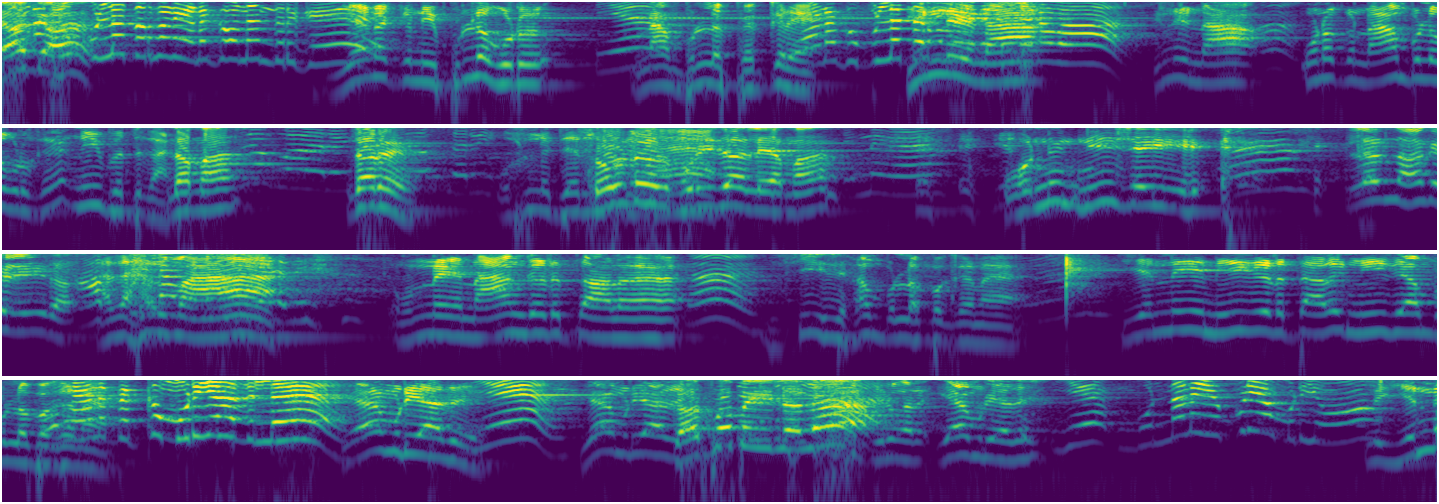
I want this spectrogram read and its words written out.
ஏங்க புள்ள தரணும் எனக்கு ஒண்ணு இருக்கு எனக்கு நீ புள்ள கொடு? நான் புள்ள பெக்கிறேன். உனக்கு புள்ள இல்லைனா எனக்கு? இல்லைனா உனக்கு நான் புள்ள கொடுக்குறேன் நீ பெத்துக்காட்ட இந்தாமா இந்தாரு. சரி. ஒண்ணு சொல்றது புரியுதா இல்லையாம்மா? என்னங்க? ஒண்ணு நீ செய் இல்லன்னா நாங்க செய்யறோம். அதாவதுமா உன்னை நாங்க எடுத்தாலும். நீ தான் புள்ள பக்கன. என்னையும் நீ எடுத்தாலும் நீ தான் புள்ள பக்கன. பெக்க முடியாதுல்ல. ஏன் முடியாது? ஏன்? ஏன் முடியாது? கர்ப்பப்பை இல்லல்ல. இருவர ஏன் முடியாது? ஏன் உன்னால எப்படியா முடியும்? இல்ல என்ன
